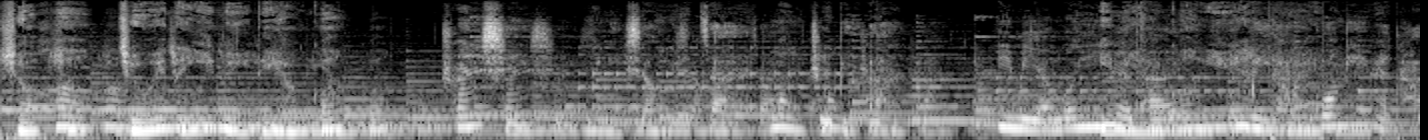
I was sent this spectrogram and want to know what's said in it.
小号只为那一米的阳光，穿行与你相约在梦之彼岸。一米阳光音乐台，一米阳光音乐台，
